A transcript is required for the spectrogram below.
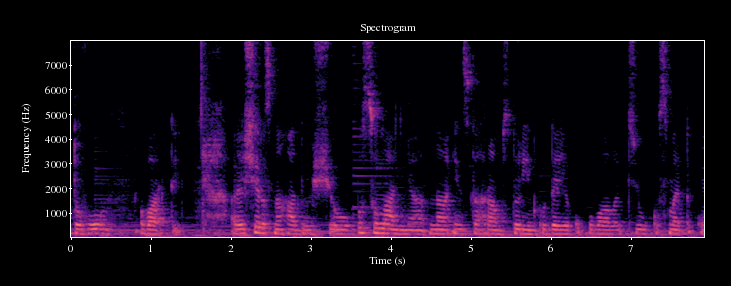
того вартий. Ще раз нагадую, що посилання на інстаграм-сторінку, де я купувала цю косметику,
